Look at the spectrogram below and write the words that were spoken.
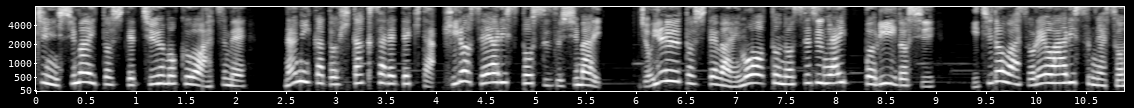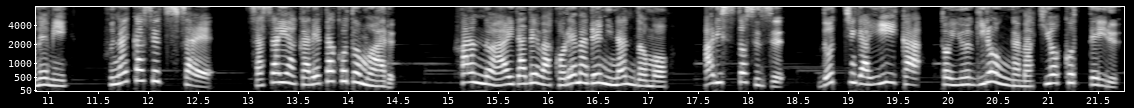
人姉妹として注目を集め、何かと比較されてきた広瀬アリスと鈴姉妹。女優としては妹の鈴が一歩リードし、一度はそれをアリスが曽根み、不仲説さえ、囁かれたこともある。ファンの間ではこれまでに何度も、アリスと鈴、どっちがいいか、という議論が巻き起こっている。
